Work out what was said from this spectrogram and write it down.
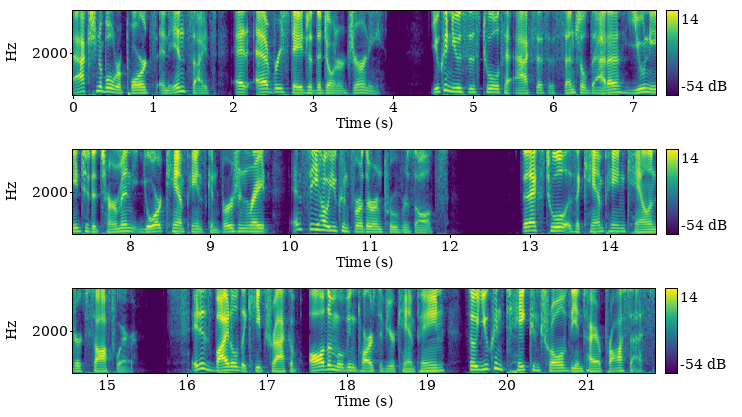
actionable reports and insights at every stage of the donor journey. You can use this tool to access essential data you need to determine your campaign's conversion rate and see how you can further improve results. The next tool is a campaign calendar software. It is vital to keep track of all the moving parts of your campaign so you can take control of the entire process.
